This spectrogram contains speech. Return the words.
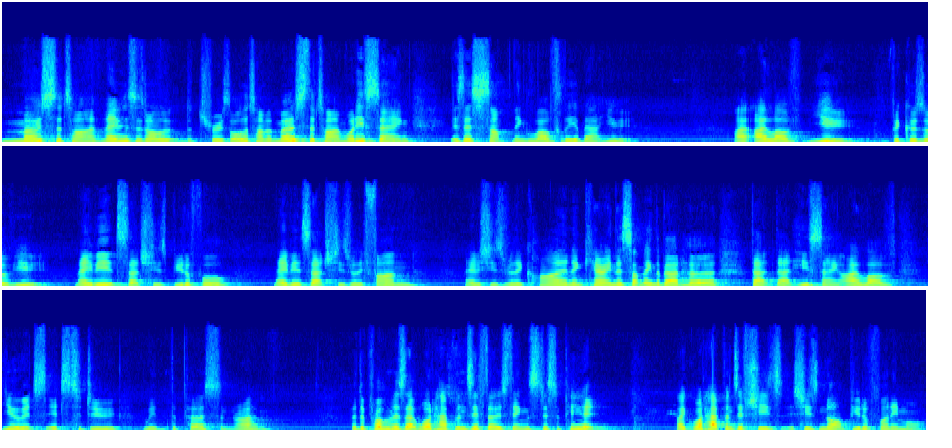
most of the time, maybe this is not the truth all the time, but most of the time, what he's saying is there something lovely about you. I, I love you because of you. Maybe it's that she's beautiful. Maybe it's that she's really fun. Maybe she's really kind and caring. There's something about her that, that he's saying, I love you. It's, it's to do with the person, right? But the problem is that what happens if those things disappear? Like, what happens if she's, she's not beautiful anymore?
